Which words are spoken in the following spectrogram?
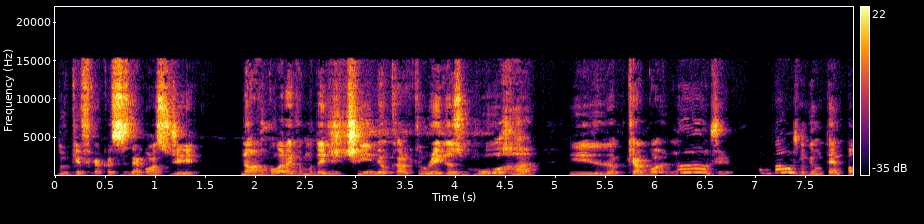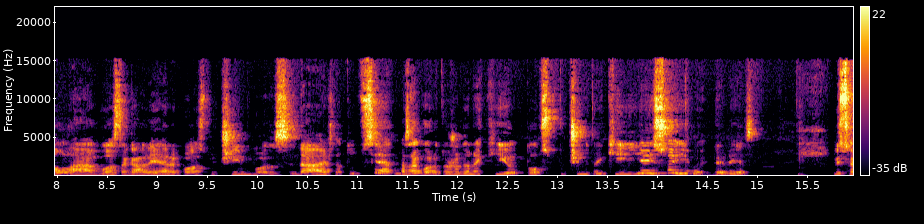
do que ficar com esses negócios de não, agora que eu mudei de time, eu quero que o Raiders morra e que agora. Não, gente. Não, joguei um tempão lá, gosto da galera, gosto do time, gosto da cidade, tá tudo certo. Mas agora eu tô jogando aqui, eu torço pro time daqui, e é isso aí, ué, beleza. Isso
